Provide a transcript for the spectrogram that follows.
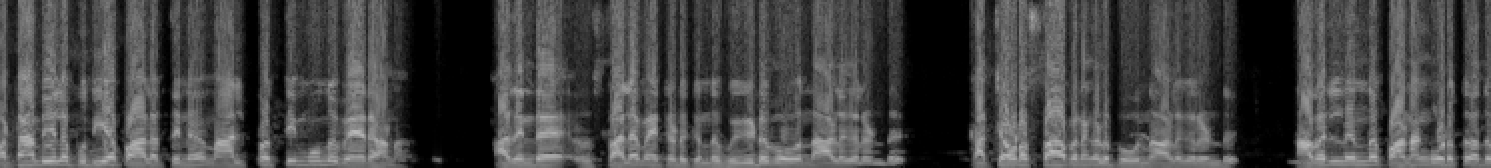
പട്ടാമ്പിയിലെ പുതിയ പാലത്തിന് നാൽപ്പത്തിമൂന്ന് പേരാണ് അതിന്റെ സ്ഥലം ഏറ്റെടുക്കുന്നത്. വീട് പോകുന്ന ആളുകളുണ്ട്. കച്ചവട സ്ഥാപനങ്ങൾ പോകുന്ന ആളുകളുണ്ട്. അവരിൽ നിന്ന് പണം കൊടുത്ത് അത്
